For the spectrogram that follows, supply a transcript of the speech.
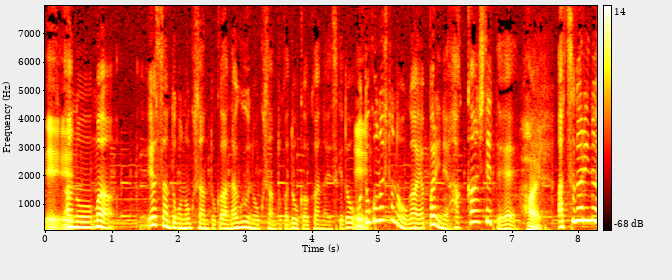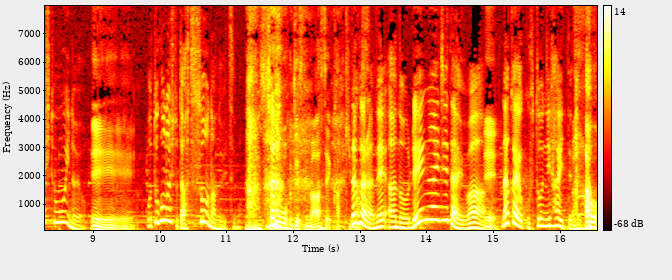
ええええ。あのまあやすさんとこの奥さんとかナグーの奥さんとかどうかわかんないですけど、ええ。男の人の方がやっぱりね発汗しててはい。暑がりの人多いのよ。ええええ男の人って暑そうなのいつも。ええそうですね。汗かきだからねあの恋愛時代はええ。仲良く布団に入ってても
